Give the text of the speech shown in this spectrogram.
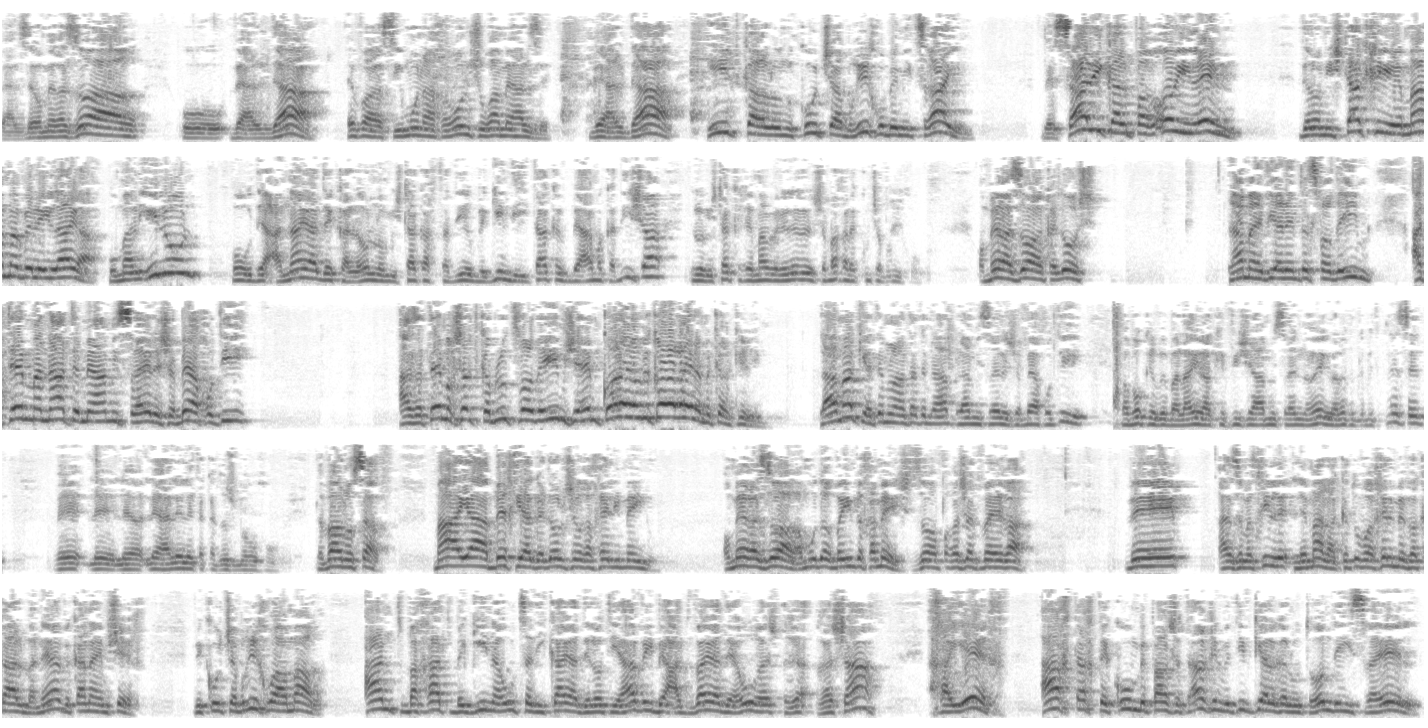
ועל זה אומר הזוהר, הוא, ועל דא, איפה הסימון האחרון שורה מעל זה? ועל דא, איתקרלון קודשא בריחו במצרים, וסליק על פרעה אילן, דלא משתכחי יממה וליליה, ומנעילון, ורדעניה דקלון לא משתכח תדיר בגין דאיתקף בעמא קדישא, דלא משתכח יממה וליליה לשבח על הקודשא בריחו. אומר הזוהר הקדוש, למה הביא עליהם את הצפרדעים? אתם מנעתם מעם ישראל לשבח אותי, אז אתם עכשיו תקבלו צפרדעים שהם כל היום וכל הלילה מקרקרים. למה? כי אתם לא נתתם לעם, ישראל לשבח אותי בבוקר ובלילה, כפי שעם ישראל נוהג ללכת לבית כנסת ולהלל את הקדוש ברוך הוא. דבר נוסף, מה היה הבכי הגדול של רחל אמנו? אומר הזוהר, עמוד 45, זוהר פרשת וארא. ואז זה מתחיל למעלה, כתוב רחל מבכה על בניה, וכאן ההמשך. וקודשא בריחו אמר, אנט בחת בגין ההוא צדיקאיה דלא תיהבי בעדוויה דהוא רשע, חייך, אך תחתקום בפרשת ארכיל ותבכי על גלות הון דישראל.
